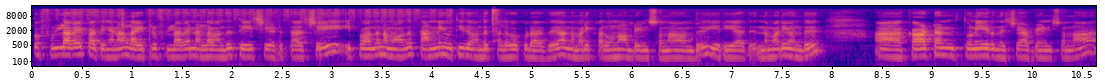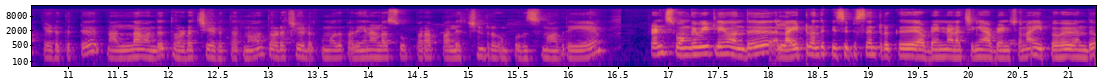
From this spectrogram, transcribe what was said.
இப்போ ஃபுல்லாகவே பார்த்திங்கன்னா லைட்ரு ஃபுல்லாகவே நல்லா வந்து தேய்ச்சி எடுத்தாச்சு. இப்போ வந்து நம்ம வந்து தண்ணி ஊற்றி இதை வந்து கழுவக்கூடாது. அந்த மாதிரி கழுவணும் அப்படின்னு சொன்னால் வந்து எரியாது. இந்த மாதிரி வந்து காட்டன் துணி இருந்துச்சு அப்படின்னு சொன்னால் எடுத்துட்டு நல்லா வந்து தொடச்சி எடுத்துடணும். தொடச்சி எடுக்கும்போது பார்த்திங்கன்னா நல்லா சூப்பராக பளிச்சுன்னு இருக்கும் புதுசு மாதிரியே. ஃப்ரெண்ட்ஸ் உங்கள் வீட்லேயும் வந்து லைட் வந்து பிசு பிசுன்னு இருக்குது அப்படின்னு நினச்சிங்க அப்படின்னு சொன்னால் இப்போவே வந்து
